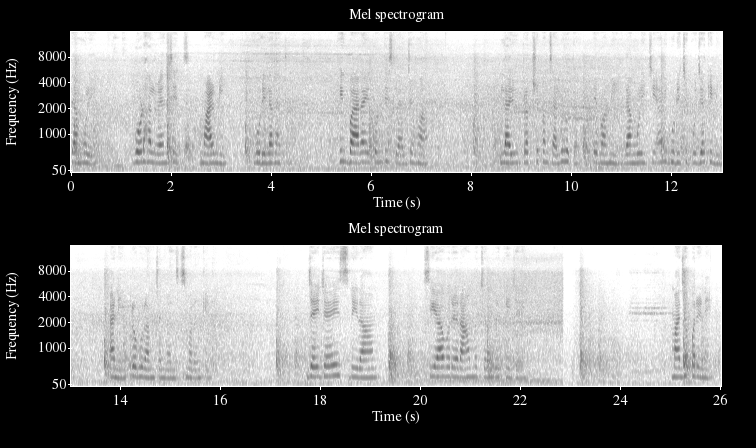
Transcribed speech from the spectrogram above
त्यामुळे गोड हलव्यांचीच माळ मी गुढीला घातली. ठीक बारा एकोणतीसला जेव्हा लाईव्ह प्रक्षेपण चालू होतं तेव्हा मी रांगोळीची आणि गुढीची पूजा केली आणि प्रभू रामचंद्रांचं स्मरण केलं. जय जय श्रीराम. सियावर रामचंद्र की जय. माझ्या परीने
